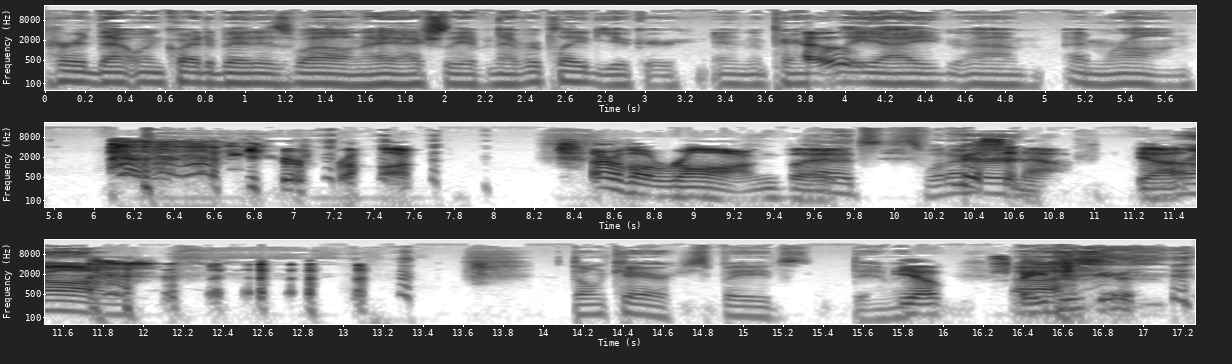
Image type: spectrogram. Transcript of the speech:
heard that one quite a bit as well, and I actually have never played euchre, and apparently Oh. I um am wrong. You're wrong. I don't know about wrong, but That's, that's what I missing heard. out. Yeah. Wrong. Don't care. Spades. Damn it. Yep. Spades Uh, is good.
